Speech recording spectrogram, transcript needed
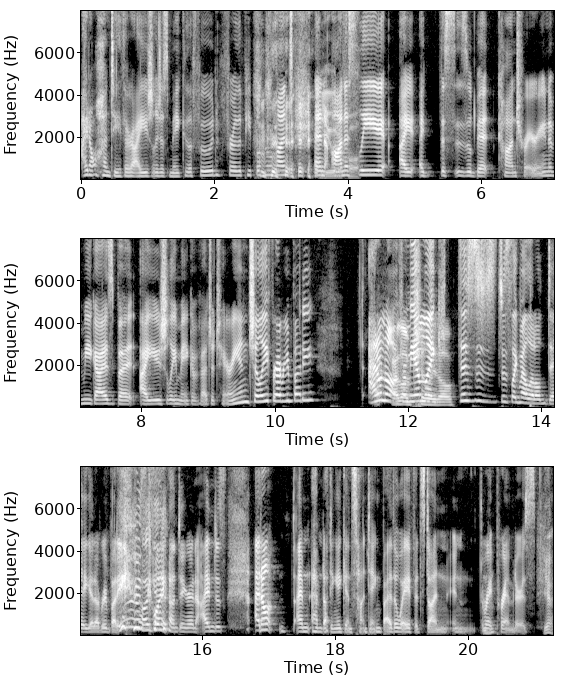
i don't hunt either i usually just make the food for the people who hunt and Beautiful. honestly I, I this is a bit contrarian of me guys but i usually make a vegetarian chili for everybody I don't know. I For love me, I'm like, though. this is just like my little dig at everybody who's going hunting right now. I'm just, I don't, I'm, I have nothing against hunting, by the way, if it's done in the right parameters, Mm-hmm. Yeah.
